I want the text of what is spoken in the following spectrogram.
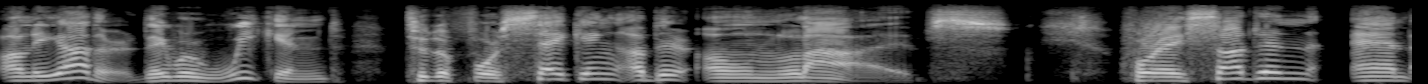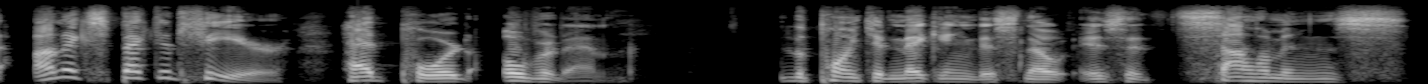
on the other, they were weakened to the forsaking of their own lives. For a sudden and unexpected fear had poured over them. The point in making this note is that Solomon's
